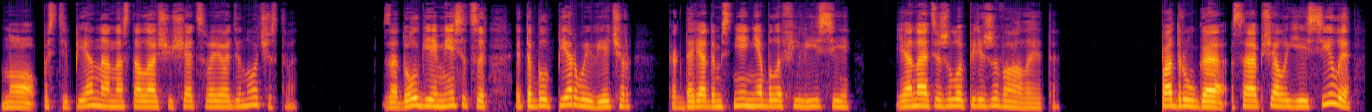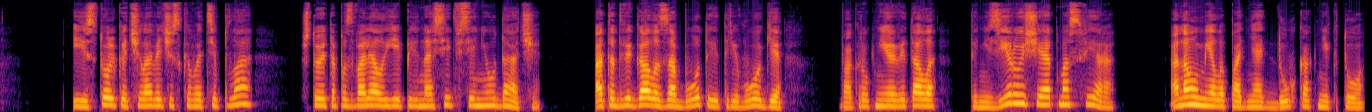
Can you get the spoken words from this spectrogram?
Но постепенно она стала ощущать свое одиночество. За долгие месяцы это был первый вечер, когда рядом с ней не было Фелисии, и она тяжело переживала это. Подруга сообщала ей силы и столько человеческого тепла, что это позволяло ей переносить все неудачи, отодвигала заботы и тревоги, вокруг нее витала тонизирующая атмосфера. Она умела поднять дух, как никто.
